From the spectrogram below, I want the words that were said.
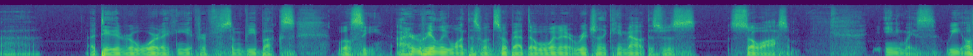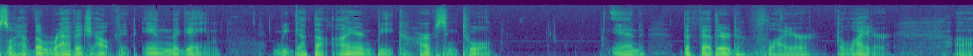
uh, a daily reward I can get for some V bucks. We'll see. I really want this one so bad though. When it originally came out, this was so awesome. Anyways, we also have the Ravage outfit in the game. We got the Iron Beak harvesting tool and the Feathered Flyer glider. Uh,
